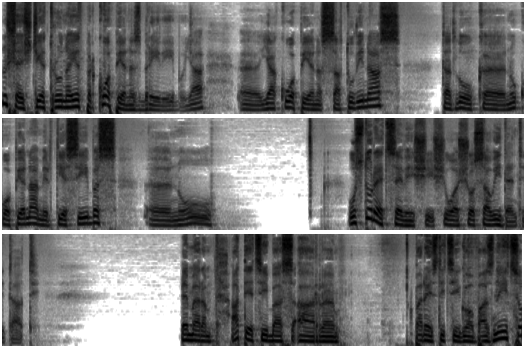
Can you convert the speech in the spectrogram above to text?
Nu, šeit šķiet runa iet par kopienas brīvību. Ja, e, ja kopienas satuvinās, tad lūk, e, nu, kopienām ir tiesības e, nu, uzturēt sevi šī, šo, šo savu identitāti. Piemēram, attiecībās ar pareizticīgo baznīcu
